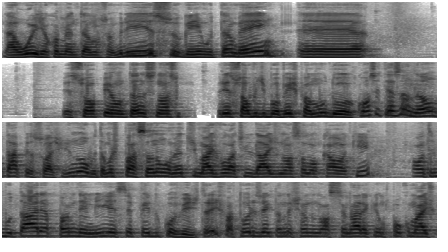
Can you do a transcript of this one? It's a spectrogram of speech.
da hoje já comentamos sobre isso, gringo também. É, pessoal perguntando se nosso preço-alvo de Bovespa mudou? Com certeza não, tá, pessoal? Acho que, de novo, estamos passando um momento de mais volatilidade no nosso local aqui, a tributária, pandemia e CPI do Covid. Três fatores aí que estão deixando o nosso cenário aqui um pouco mais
